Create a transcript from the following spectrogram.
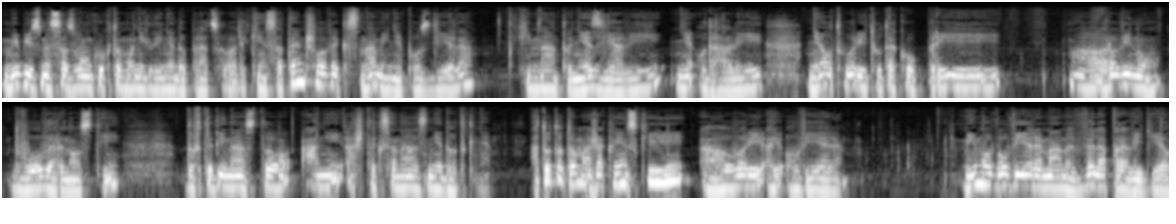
my by sme sa zvonku k tomu nikdy nedopracovali. Kým sa ten človek s nami nepozdieľa kým nám to nezjaví, neodhalí, neotvorí tú takú prí rovinu dôvernosti, dovtedy nás to ani až tak sa nás nedotkne. A toto Tomáš Akvinský hovorí aj o viere. Mimo vo viere máme veľa pravidiel,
